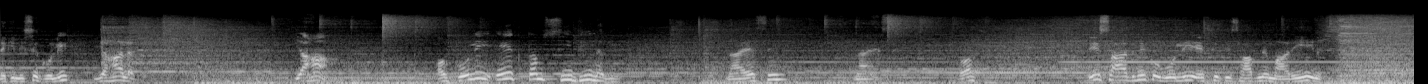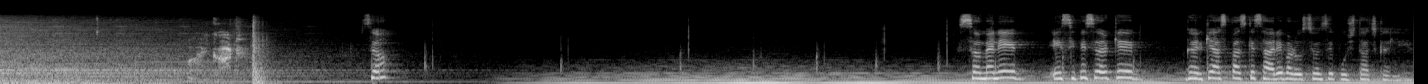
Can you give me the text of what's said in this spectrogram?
लेकिन इसे गोली यहाँ लगी। यहाँ। और गोली एकदम सीधी लगी। ना ऐसे ना ऐसे। बस इस आदमी को गोली एसीपी साहब ने मारी ही नहीं। सर मैंने एसीपी सर के घर के आसपास के सारे पड़ोसियों से पूछताछ कर ली है।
